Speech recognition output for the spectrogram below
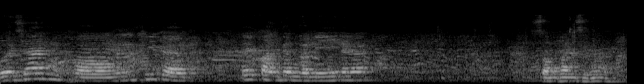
เวอร์ชั่นของที่จะได้ฟังกันวันนี้นะฮะ2015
